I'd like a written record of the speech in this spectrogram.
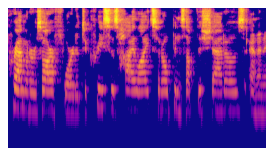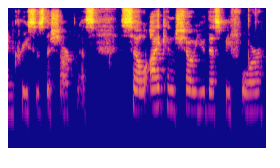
parameters are for it. It decreases highlights, it opens up the shadows, and it increases the sharpness. So I can show you this before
